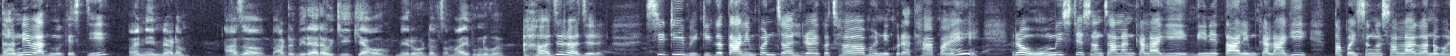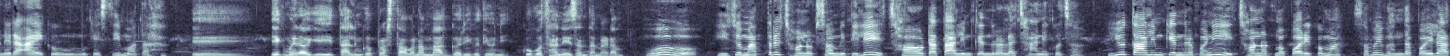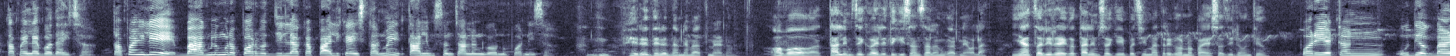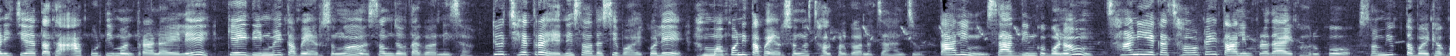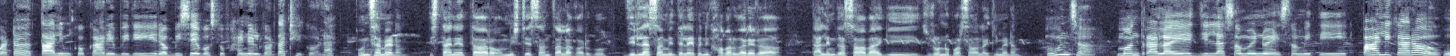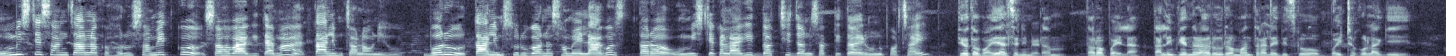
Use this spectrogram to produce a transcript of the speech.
धन्यवाद मुकेशजी। अनि म्याडम आज बाटो बिराएर हो कि क्या हो? मेरो होटलसम्म आइपुग्नु भयो हजुर हजुर। सिटिभिटीको तालिम पनि चलिरहेको छ भन्ने कुरा थाहा पाएँ र होमस्टे सञ्चालनका लागि दिने तालिमका लागि तपाईँसँग सल्लाह गर्न भनेर आएको हुँ मुकेशजी म त। ए एक महिना अघि तालिमको प्रस्तावना माग गरेको थियो नि। को को छानिएछन् त म्याडम? हो हो। हिजो मात्रै छनौट समितिले छवटा तालिम केन्द्रलाई छानेको छ। यो तालिम केन्द्र पनि छनौटमा परेकोमा सबैभन्दा पहिला तपाईँलाई बधाई छ। तपाईँले बागलुङ र पर्वत जिल्लाका पालिका स्तरमै तालिम सञ्चालन गर्नुपर्नेछ। धेरै धेरै धन्यवाद म्याडम। अब तालिम चाहिँ कहिलेदेखि सञ्चालन गर्ने होला? यहाँ चलिरहेको तालिम सकिएपछि मात्रै गर्न पाए सजिलो हुन्थ्यो? पर्यटन उद्योग वाणिज्य तथा आपूर्ति मन्त्रालयले केही दिनमै तपाईँहरूसँग सम्झौता गर्नेछ। त्यो क्षेत्र हेर्ने सदस्य भएकोले म पनि तपाईँहरूसँग छलफल गर्न चाहन्छु। तालिम सात दिनको बनाऊ। छानिएका छवटै तालिम प्रदायकहरूको संयुक्त बैठकबाट तालिमको कार्यविधि र विषयवस्तु फाइनल गर्दा ठिक होला। हुन्छ म्याडम। स्थानीय तह र होमस्टे सञ्चालकहरूको जिल्ला समितिलाई पनि खबर गरेर तालिमका सहभागी जुटाउनु पर्छ होला कि म्याडम? हुन्छ। मन्त्रालय जिल्ला समन्वय समिति पालिका र होमस्टे सञ्चालकहरू समेतको सहभागितामा तालिम चलाउने हो। बरु तालिम सुरु गर्न समय लागोस् तर होमस्टेका लागि दक्ष जनशक्ति तयार हुनुपर्छ है। त्यो त भइहाल्छ नि म्याडम तर पहिला तालिम केन्द्रहरू र मन्त्रालय बिचको बैठकको लागि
